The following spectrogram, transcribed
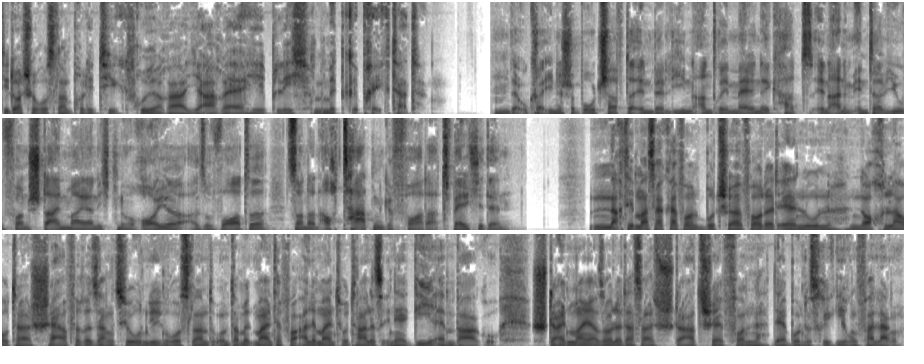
die deutsche Russlandpolitik früherer Jahre erheblich mitgeprägt hat. Hm, der ukrainische Botschafter in Berlin, Andrei Melnik, hat in einem Interview von Steinmeier nicht nur Reue, also Worte, sondern auch Taten gefordert. Welche denn? Nach dem Massaker von Butcher fordert er nun noch lauter schärfere Sanktionen gegen Russland und damit meint er vor allem ein totales Energieembargo. Steinmeier solle das als Staatschef von der Bundesregierung verlangen.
